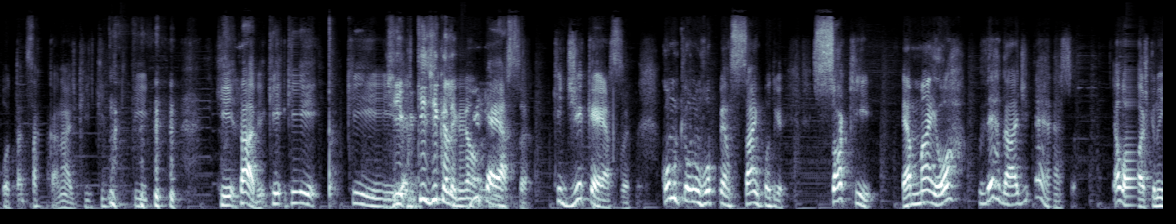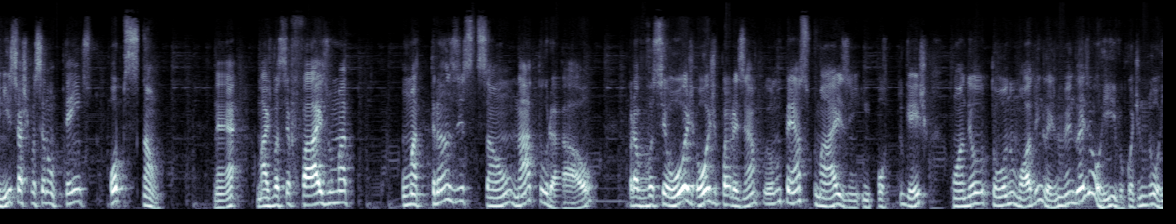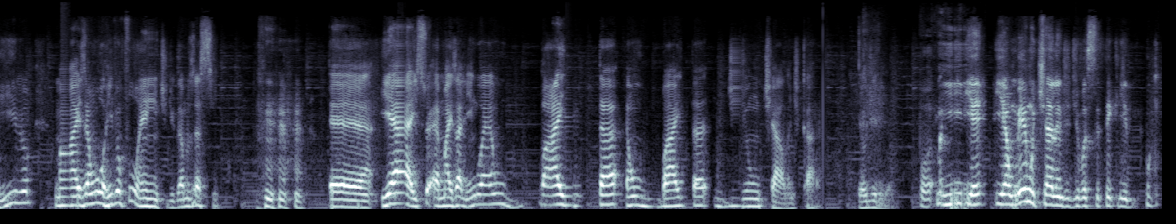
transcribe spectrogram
Pô, tá de sacanagem? Que, que, que, que sabe? Que, que, que, dica, que dica legal. Que dica é essa? Que dica é essa? Como que eu não vou pensar em português? Só que é a maior verdade é essa. É lógico que no início eu acho que você não tem opção, né? Mas você faz uma, uma transição natural para você hoje, hoje, por exemplo, eu não penso mais em, em português quando eu estou no modo inglês. Meu inglês é horrível, continua horrível, mas é um horrível fluente, digamos assim. é, e é isso, é, mas a língua é um baita, é um baita de um challenge, cara. Eu diria. Pô, e, e, é, e, é, o mesmo challenge de você ter que. Porque,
